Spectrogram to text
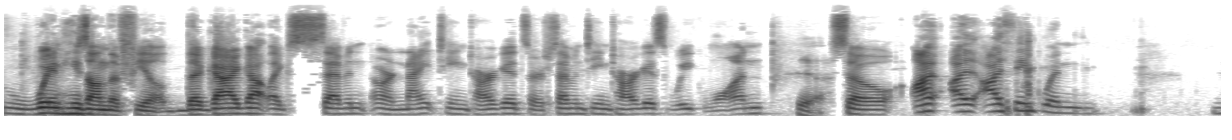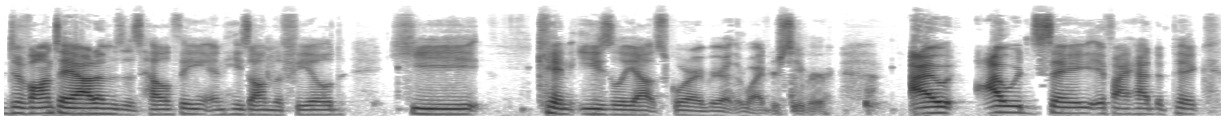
when he's on the field. The guy got like seven or 19 targets or 17 targets week one. Yeah. So I, I, I think when Davante Adams is healthy and he's on the field, he can easily outscore every other wide receiver. I I would say if I had to pick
